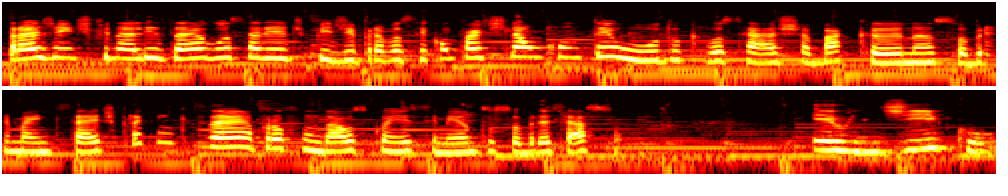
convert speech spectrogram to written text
Para a gente finalizar, eu gostaria de pedir para você compartilhar um conteúdo que você acha bacana sobre mindset para quem quiser aprofundar os conhecimentos sobre esse assunto. Eu indico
